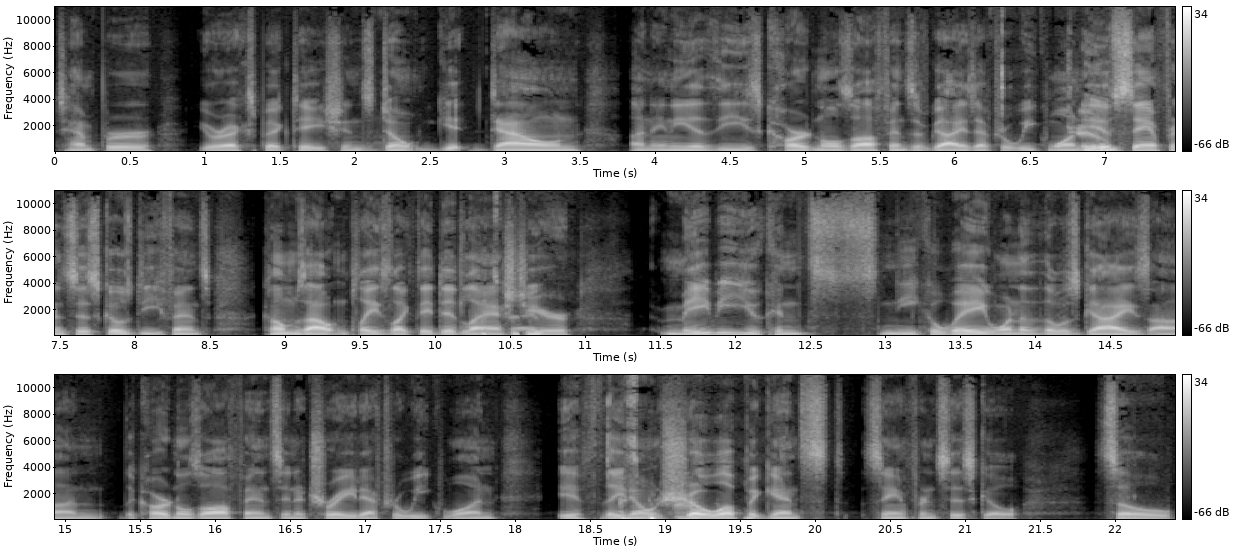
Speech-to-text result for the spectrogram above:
temper your expectations. Don't get down on any of these Cardinals offensive guys after week one. True. If San Francisco's defense comes out and plays like they did last year, maybe you can sneak away one of those guys on the Cardinals offense in a trade after week one if they don't show up against San Francisco. So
